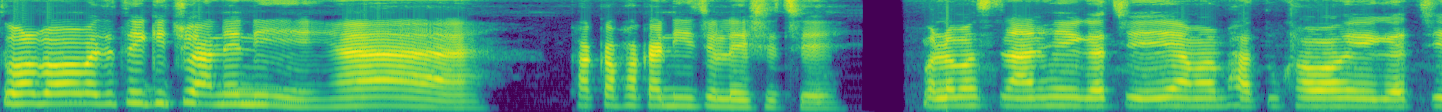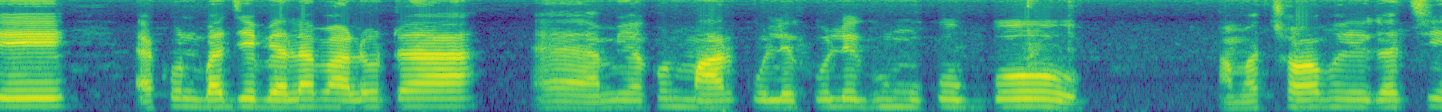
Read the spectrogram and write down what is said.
তোমার বাবা বাজার থেকে কিছু আনেনি? হ্যাঁ ফাঁকা ফাঁকা নিয়ে চলে এসেছে। বলে, আমার স্নান হয়ে গেছে, আমার ভাতু খাওয়া হয়ে গেছে। এখন বাজে বেলা বারোটা। হ্যাঁ আমি এখন মার কোলে কোলে ঘুমু করব। আমার সব হয়ে গেছে,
